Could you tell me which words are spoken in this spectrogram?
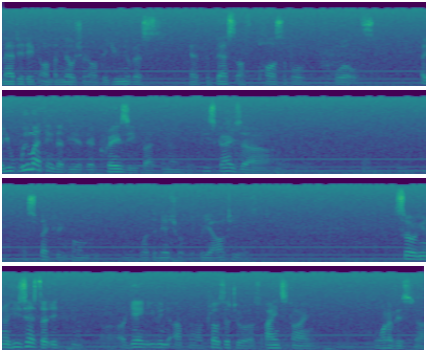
meditate on the notion of the universe as the best of possible worlds. Uh, you, we might think that they're, they're, crazy, but you know, these guys are, speculating on what the nature of the reality is. So, you know, he says that it, again, even up uh, closer to us, Einstein, one of his uh,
